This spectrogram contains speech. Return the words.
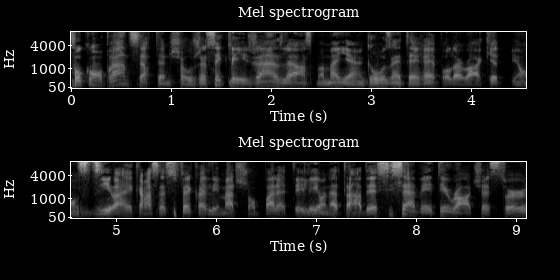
Il faut comprendre certaines choses. Je sais que les gens, là, en ce moment, il y a un gros intérêt pour le Rocket, puis on se dit, ouais, comment ça se fait quand les matchs ne sont pas à la télé? On attendait. Si ça avait été Rochester,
